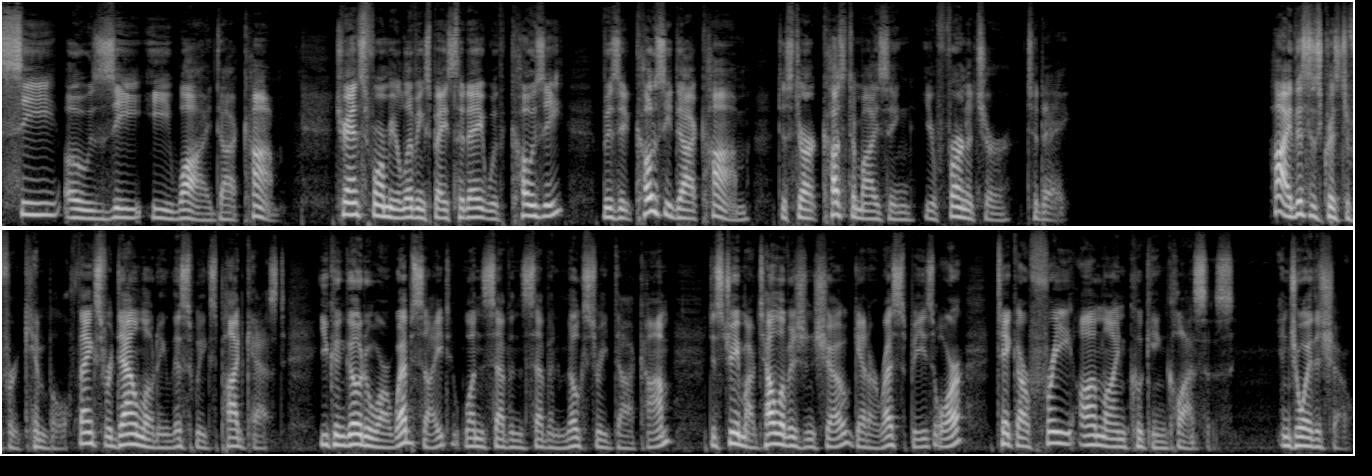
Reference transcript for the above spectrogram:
C O Z E Y dot com. Transform your living space today with Cozey. Visit cozey.com to start customizing your furniture today. Hi, this is Christopher Kimball. Thanks for downloading this week's podcast. You can go to our website, 177milkstreet.com, to stream our television show, get our recipes, or take our free online cooking classes. Enjoy the show.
